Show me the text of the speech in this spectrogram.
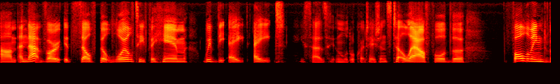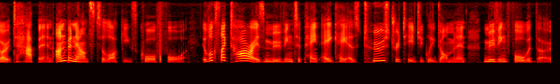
Um, and that vote itself built loyalty for him with the 8 8, he says in little quotations, to allow for the following vote to happen, unbeknownst to Lockie's core four. It looks like Tara is moving to paint AK as too strategically dominant moving forward, though.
